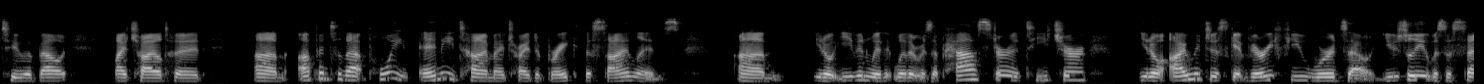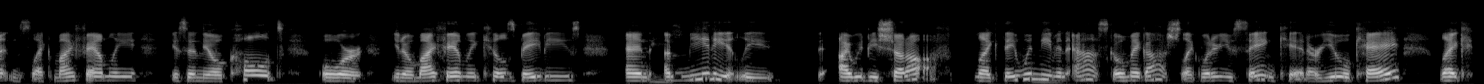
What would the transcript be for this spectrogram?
to about my childhood um, up until that point anytime i tried to break the silence um, you know even with whether it was a pastor a teacher you know, I would just get very few words out. Usually it was a sentence like, my family is in the occult, or, you know, my family kills babies. And immediately I would be shut off. Like they wouldn't mm. even ask, oh my gosh, like, what are you saying, kid? Are you okay? Like,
